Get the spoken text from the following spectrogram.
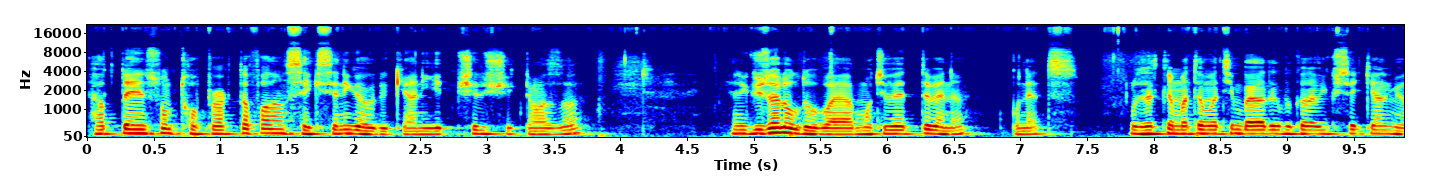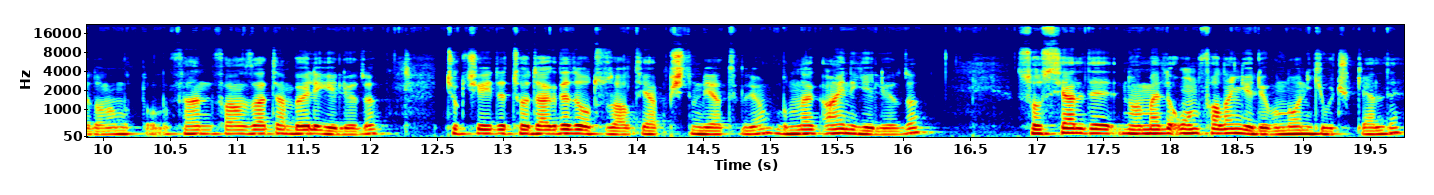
Hatta en son toprakta falan 80'i gördük yani 70'e düşecektim az daha. Yani güzel oldu bu bayağı. Motive etti beni bu net. Özellikle matematiğim bayağıdır bu kadar yüksek gelmiyordu ona mutlu oldum. Fen falan zaten böyle geliyordu. Türkçeyi de TÖDER'de de 36 yapmıştım diye hatırlıyorum. Bunlar aynı geliyordu. Sosyal de normalde 10 falan geliyor. Bunda 12,5 geldi.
